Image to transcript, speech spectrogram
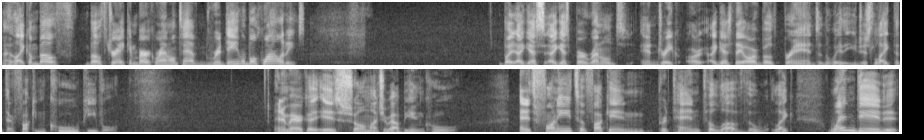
I like them both. Both Drake and Burt Reynolds have redeemable qualities. But I guess I guess Burt Reynolds and Drake are I guess they are both brands in the way that you just like that they're fucking cool people. And America is so much about being cool. And it's funny to fucking pretend to love the like when did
